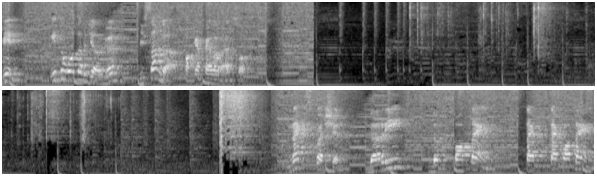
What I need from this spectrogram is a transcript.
Min, itu water gel gun bisa nggak pakai Valor Airsoft? Next question dari The Poteng, Tep Tepoteng,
